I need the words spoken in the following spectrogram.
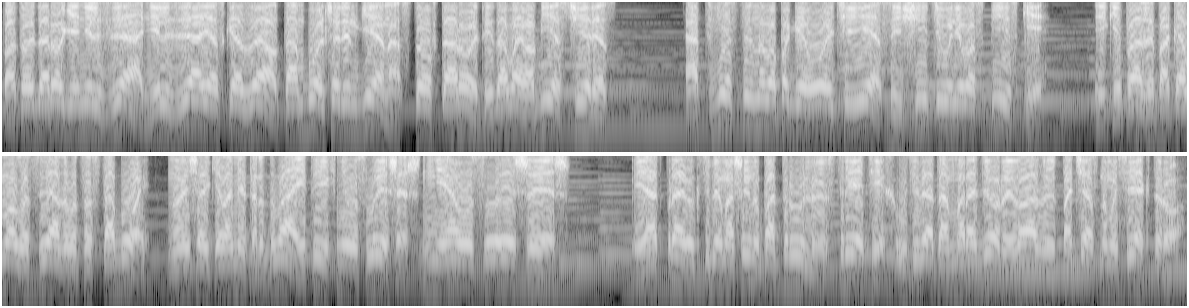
По той дороге нельзя, нельзя, я сказал, там больше рентгена, 102 ты давай в объезд через... Ответственного ПГО ЧС, ищите у него списки. Экипажи пока могут связываться с тобой, но еще километр два, и ты их не услышишь, не услышишь». Я отправил к тебе машину патрульную. Встреть их. У тебя там мародеры лазают по частному сектору.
